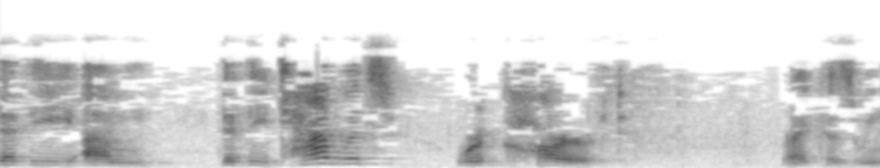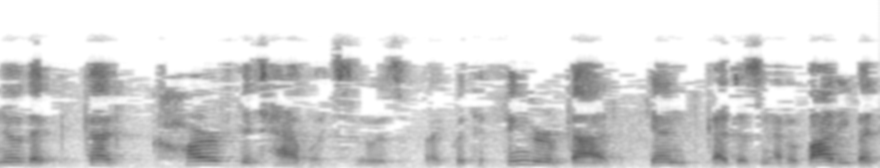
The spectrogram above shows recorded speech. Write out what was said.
that the um, that the tablets were carved, right? Because we know that God carved the tablets. It was like with the finger of God. Again, God doesn't have a body, but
